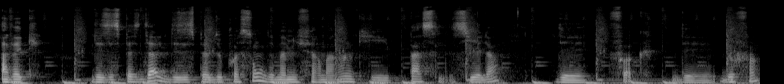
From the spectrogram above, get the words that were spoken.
avec des espèces d'algues, des espèces de poissons, des mammifères marins qui passent ci et là, des phoques, des dauphins,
